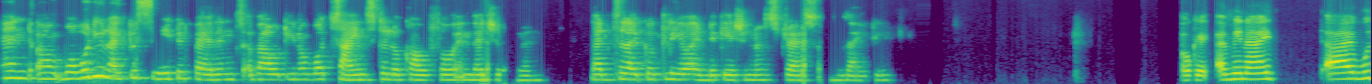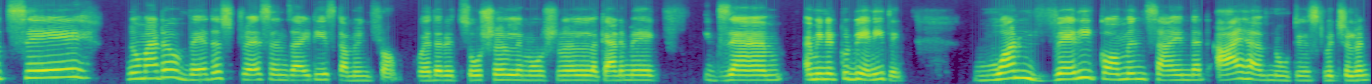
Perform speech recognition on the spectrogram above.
And uh, what would you like to say to parents about, you know, what signs to look out for in their children? That's like a clear indication of stress or anxiety. Okay. I mean, I I would say no matter where the stress, anxiety is coming from, whether it's social, emotional, academic, exam, I mean, it could be anything. One very common sign that I have noticed with children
